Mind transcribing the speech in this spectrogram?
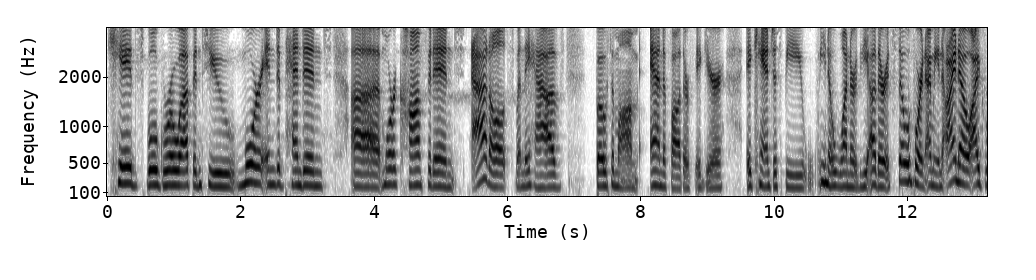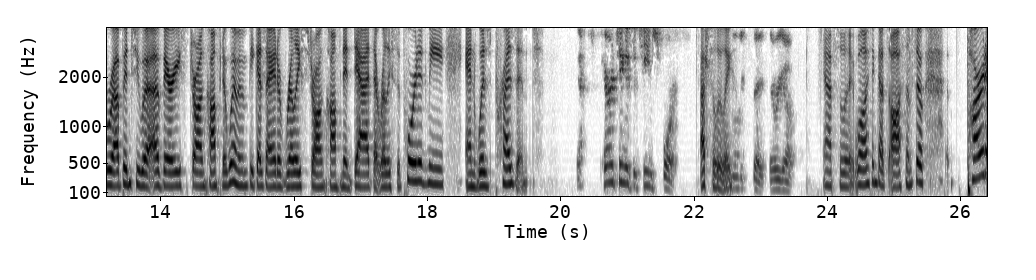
kids will grow up into more independent, uh, more confident adults when they have both a mom and a father figure. It can't just be, you know, one or the other. It's so important. I mean, I know I grew up into a, a very strong, confident woman because I had a really strong, confident dad that really supported me and was present. Yeah. Parenting is a team sport. Absolutely. There we go. Absolutely. Well, I think that's awesome. So part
